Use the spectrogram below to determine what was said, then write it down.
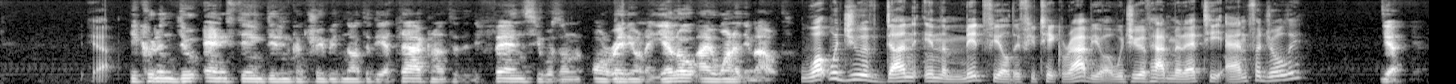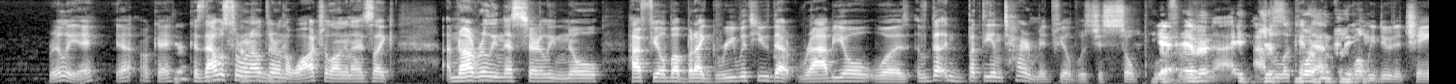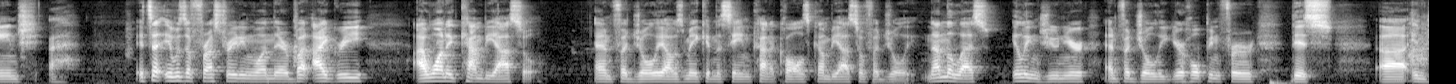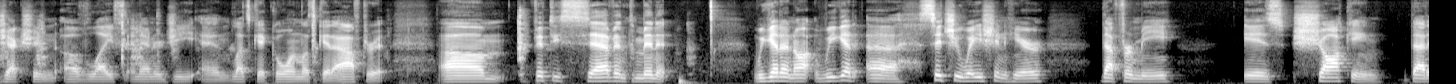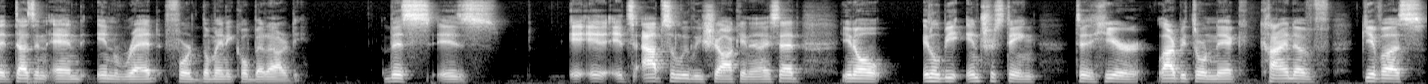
yeah. He couldn't do anything, didn't contribute not to the attack, not to the defense. He was on already on a yellow. I wanted him out. What would you have done in the midfield if you take Rabiot? Would you have had Miretti and Fagioli? Yeah. Really, eh? Yeah, okay. Yeah, Because that was thrown out there on the watch along, and I was like, I'm not really necessarily know how I feel about, but I agree with you that Rabiot was, the, but the entire midfield was just so poor Yeah, for ever-. I, just looking at what we do to change. Ah, It's a, it was a frustrating one there, but I agree. I wanted Cambiaso and Fagioli. I was making the same kind of calls, Cambiaso, Fagioli. Nonetheless, Iling-Junior and Fagioli, you're hoping for this uh, injection of life and energy, and let's get going. Let's get after it. Um, 57th minute, we get an we get a situation here that for me is shocking that it doesn't end in red for Domenico Berardi. This is it, it- it's absolutely shocking and I said, you know, it'll be interesting to hear L'Arbitro Nick kind of give us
